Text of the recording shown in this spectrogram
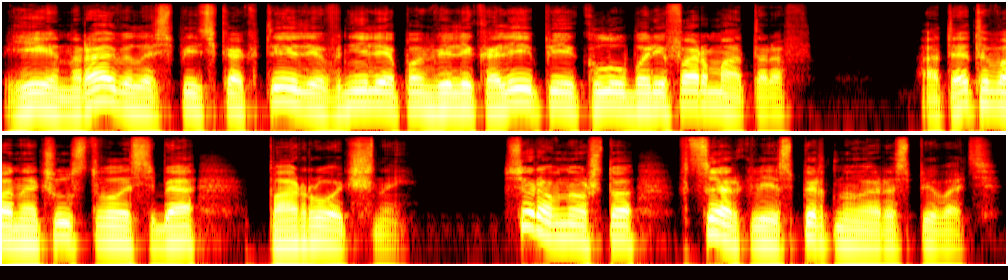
Ей нравилось пить коктейли в нелепом великолепии клуба реформаторов. От этого она чувствовала себя порочной. Все равно, что в церкви спиртное распивать.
